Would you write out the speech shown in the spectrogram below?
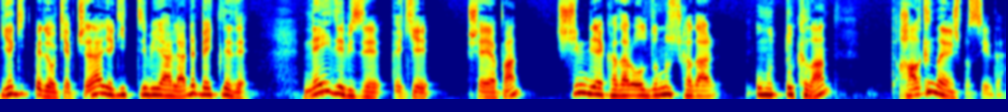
Ya gitmedi o kepçeler ya gitti bir yerlerde bekledi. Neydi bizi peki şey yapan? Şimdiye kadar olduğumuz kadar umutlu kılan halkın dayanışmasıydı.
